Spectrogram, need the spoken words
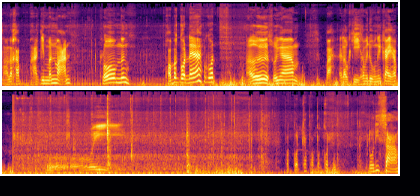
เอาละครับ หากินหมันหมานโครมหนึง ขอปรากฏนะปรากฏ เออ สวยงามไปให้เราขี่เข้าไปดูมันใกล้ๆครับ โอ้ยปรากฏครับขอปรากฏตัวที่สาม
